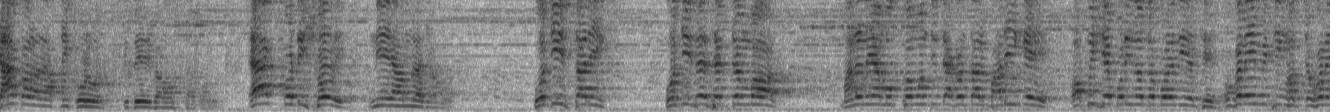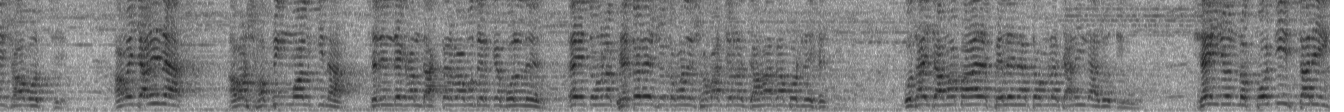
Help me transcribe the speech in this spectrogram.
যা করার আপনি করুন, কিন্তু এই ব্যবস্থা করুন। এক কোটি সই নিয়ে আমরা যাব। পঁচিশ তারিখ, পঁচিশে সেপ্টেম্বর মাননীয় মুখ্যমন্ত্রী এখন তার বাড়িকে অফিসে পরিণত করে দিয়েছেন। ওখানেই মিটিং হচ্ছে, ওখানেই সব হচ্ছে। আমি জানি না আমার শপিং মল কিনা, সেদিন দেখলাম ডাক্তার বাবুদেরকে বললেন, এই তোমরা ভেতরে এসো, তোমাদের সবার জন্য জামা কাপড় রেখেছি। কোথায় জামা পাওয়া পেলে না তো আমরা জানি না যদিও। সেই জন্য পঁচিশ তারিখ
